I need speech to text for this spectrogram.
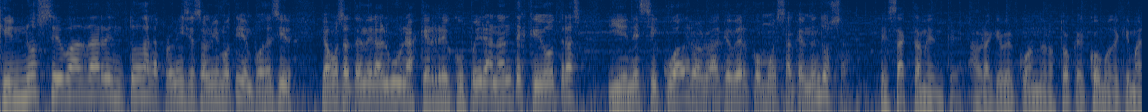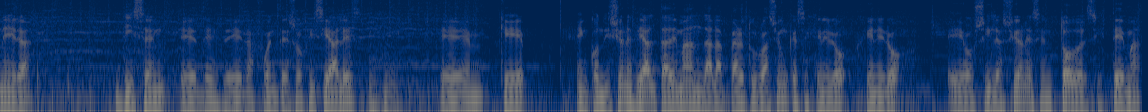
que no se va a dar en todas las provincias al mismo tiempo. Es decir, que vamos a tener algunas que recuperan antes que otras y en ese cuadro habrá que ver cómo es acá en Mendoza. Exactamente, habrá que ver cuándo nos toca, cómo, de qué manera. Dicen eh, desde las fuentes oficiales eh, que en condiciones de alta demanda la perturbación que se generó generó eh, oscilaciones en todo el sistema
